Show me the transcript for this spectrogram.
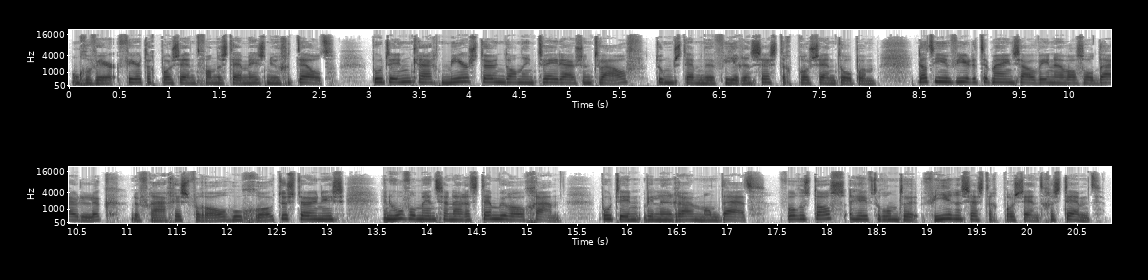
Ongeveer 40% van de stemmen is nu geteld. Poetin krijgt meer steun dan in 2012. Toen stemde 64% op hem. Dat hij een vierde termijn zou winnen was al duidelijk. De vraag is vooral hoe groot de steun is... en hoeveel mensen naar het stembureau gaan. Poetin wil een ruim mandaat. Volgens TAS heeft rond de 64% gestemd.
